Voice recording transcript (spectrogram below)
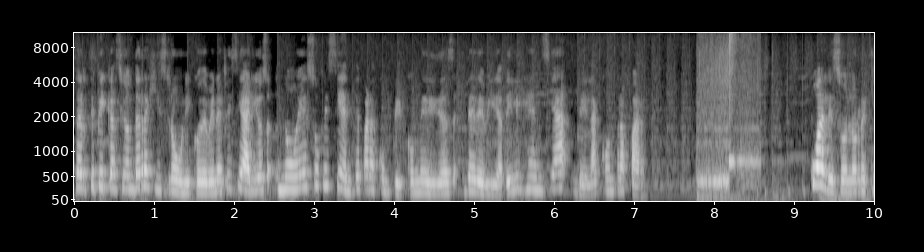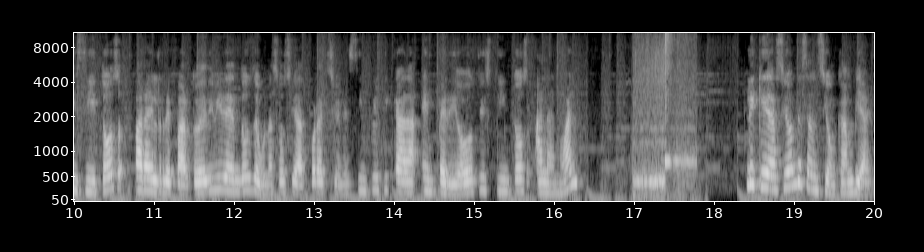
Certificación de registro único de beneficiarios no es suficiente para cumplir con medidas de debida diligencia de la contraparte. ¿Cuáles son los requisitos para el reparto de dividendos de una sociedad por acciones simplificada en periodos distintos al anual? Liquidación de sanción cambiaria.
